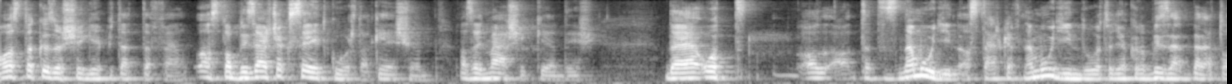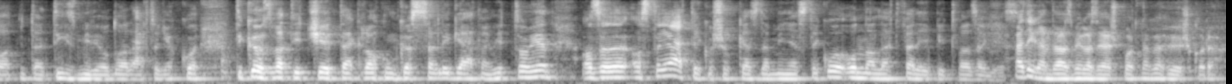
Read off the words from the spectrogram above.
Azt a közösség építette fel. Azt a Blizzard csak szétkúrta később. Az egy másik kérdés. De ott a, a, tehát ez nem úgy, a Starcraft nem úgy indult, hogy akkor a Blizzard beletolt mint 10 millió dollárt, hogy akkor ti közvetítsétek, rakunk össze ligát, meg mit tudom én, az, a- azt a játékosok kezdeményezték, onnan lett felépítve az egész. Hát igen, de az még az e-sportnak a hőskora.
